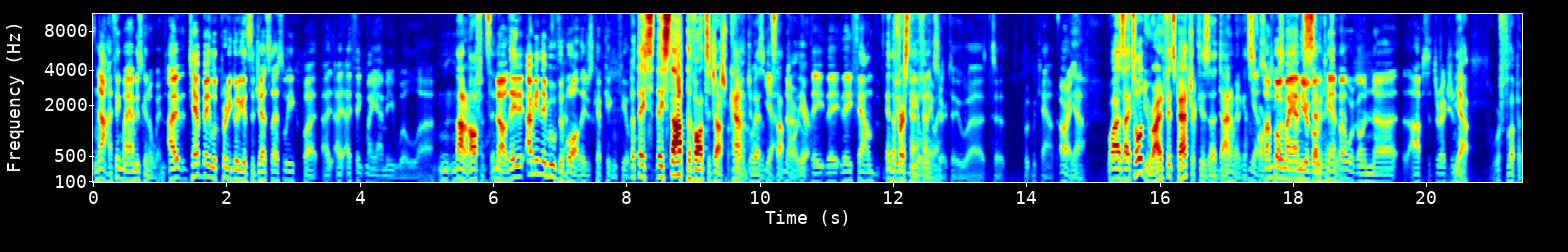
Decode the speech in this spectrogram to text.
nah, I think Miami's going to win. I, Tampa Bay looked pretty good against the Jets last week, but I, I, I think Miami will. Uh, Not an offense. they no, they. I mean, they moved the ball. They just kept kicking field but they goals. they stopped the vaunted Josh McCown, Yeah, who hasn't yeah, been stopped no, all year. They, they they found In the the, first the half, anyway. to uh, to put McCown. All right. yeah. Well, as I told you, Ryan Fitzpatrick is uh, dynamite against. Yeah. the So I'm going. Miami. You're going 7 and 2 Tampa. We're going uh, opposite direction. Yeah, we're flipping.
